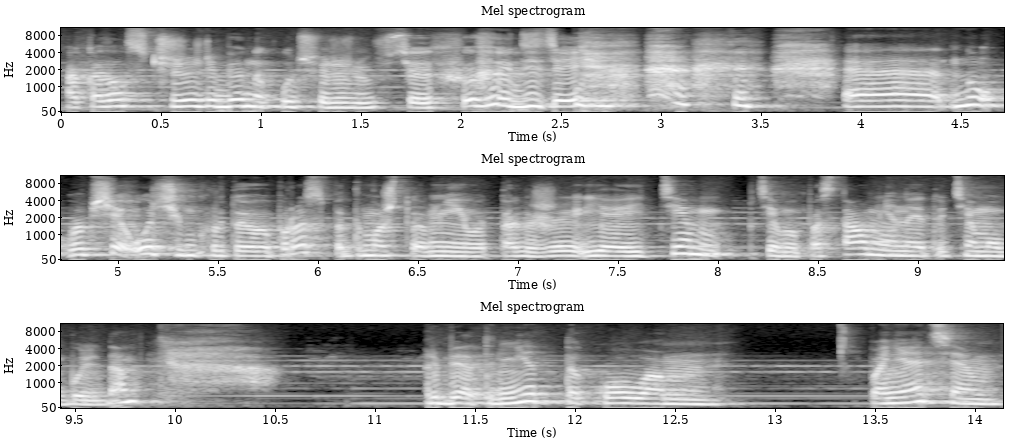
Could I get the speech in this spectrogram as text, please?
Оказался чужой ребенок лучше всех детей. Э, Ну, вообще, очень крутой вопрос, потому что мне вот так же, я и тем, темы поставил, у меня на эту тему были, да. Ребята, нет такого понятия,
